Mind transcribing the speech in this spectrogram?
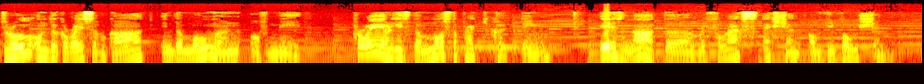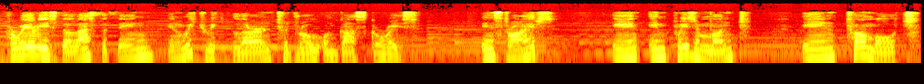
Draw on the grace of God in the moment of need. Prayer is the most practical thing. It is not the reflex action of devotion. Prayer is the last thing in which we learn to draw on God's grace. In strifes, in imprisonment, in tumult,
